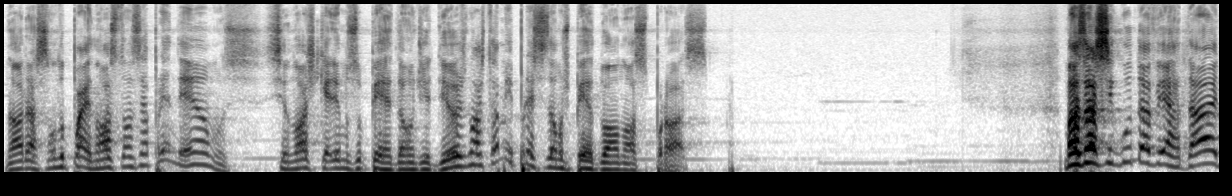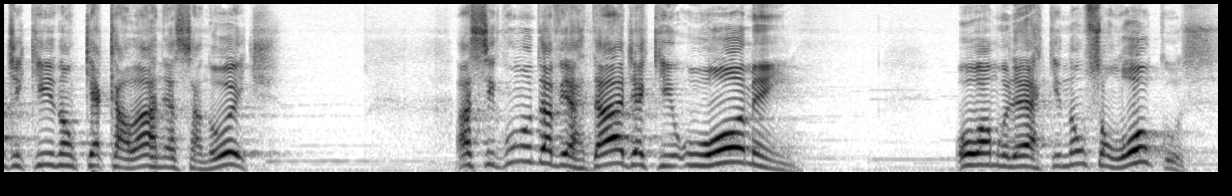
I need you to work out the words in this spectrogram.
na oração do Pai Nosso, nós aprendemos. Se nós queremos o perdão de Deus, nós também precisamos perdoar o nosso próximo. Mas a segunda verdade que não quer calar nessa noite, a segunda verdade é que o homem ou a mulher que não são loucos,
